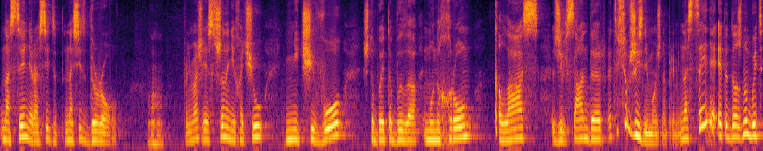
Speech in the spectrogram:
на сцене носить, носить the raw. Угу. Понимаешь, я совершенно не хочу ничего, чтобы это было монохром, класс, Жиль Сандер. Это все в жизни можно применить. На сцене это должно быть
